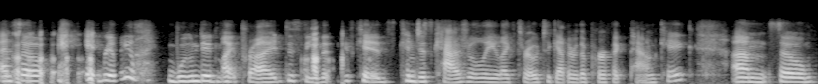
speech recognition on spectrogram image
And so it really like, wounded my pride to see that these kids can just casually like throw together the perfect pound cake. Um, so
